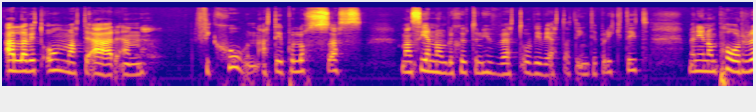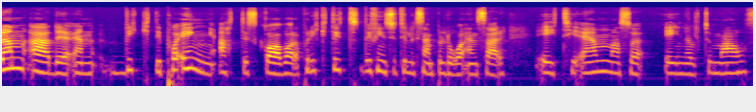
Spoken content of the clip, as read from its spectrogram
Alla vet om att det är en fiktion, att det är på låtsas. Man ser någon bli skjuten i huvudet och vi vet att det inte är på riktigt. Men inom porren är det en viktig poäng att det ska vara på riktigt. Det finns ju till exempel då en så ATM, alltså anal to mouth,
